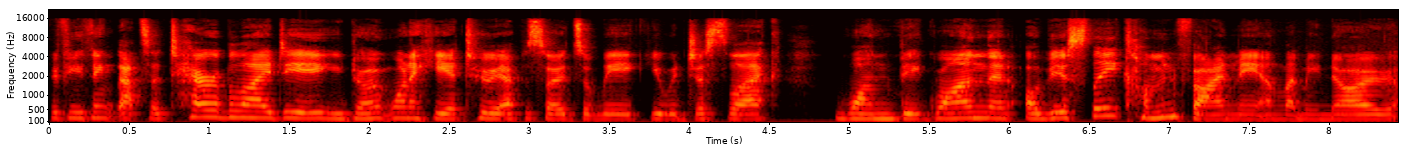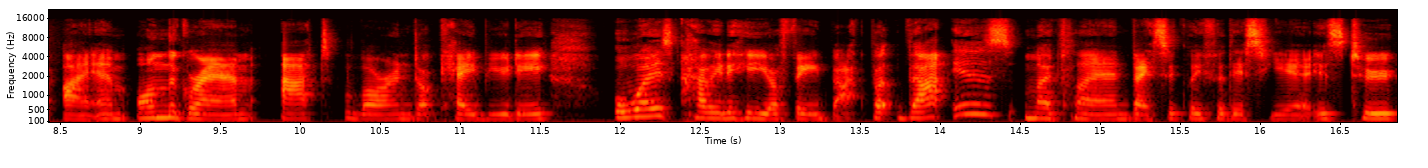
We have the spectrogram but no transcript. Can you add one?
If you think that's a terrible idea, you don't want to hear two episodes a week, you would just like, one big one, then obviously come and find me and let me know. I am on the gram at lauren.kbeauty. Always happy to hear your feedback. But that is my plan basically for this year is to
